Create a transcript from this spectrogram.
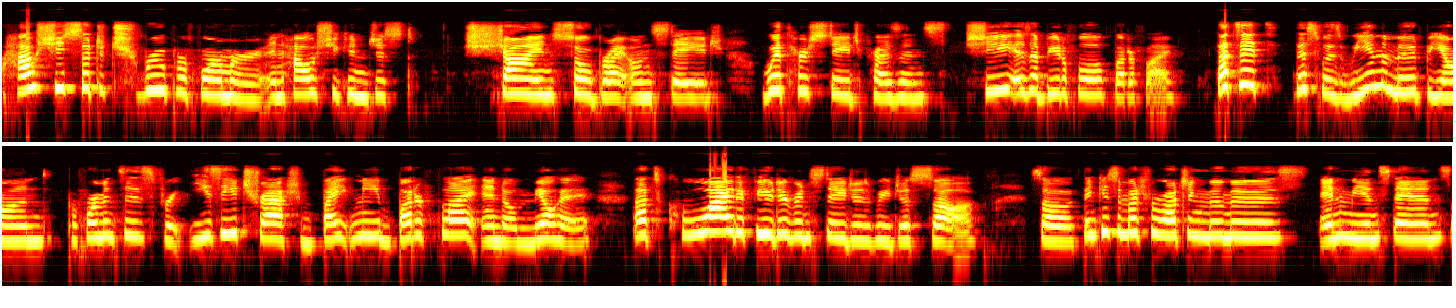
how she's such a true performer and how she can just shine so bright on stage with her stage presence. She is a beautiful butterfly. That's it! This was Whee In the Mood Beyond performances for Easy, Trash, Bite Me, Butterfly, and Omyohe. That's quite a few different stages we just saw. So thank you so much for watching MooMoos and Wheein Stands.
